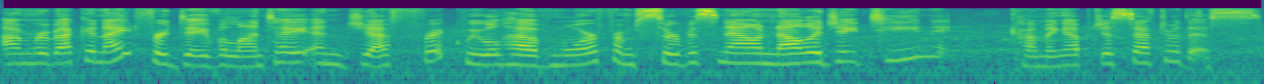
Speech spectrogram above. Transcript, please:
I'm Rebecca Knight for Dave Vellante and Jeff Frick. We will have more from ServiceNow Knowledge 18 coming up just after this.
